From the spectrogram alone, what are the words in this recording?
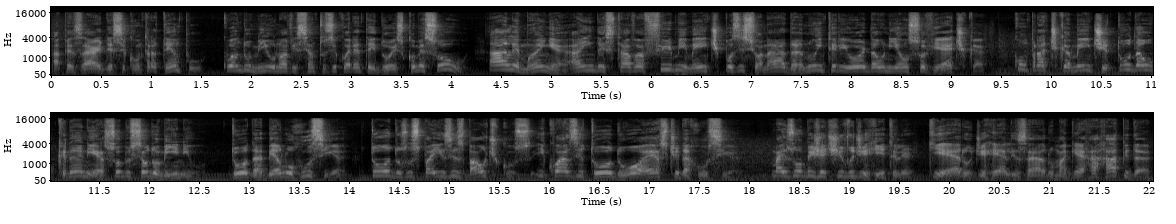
Apesar desse contratempo, quando 1942 começou, a Alemanha ainda estava firmemente posicionada no interior da União Soviética, com praticamente toda a Ucrânia sob o seu domínio, toda a Bielorrússia, todos os países bálticos e quase todo o oeste da Rússia. Mas o objetivo de Hitler, que era o de realizar uma guerra rápida,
